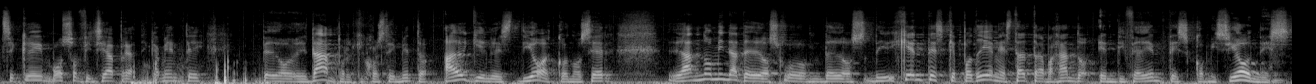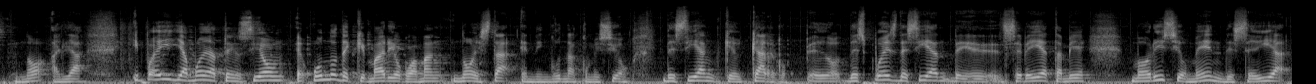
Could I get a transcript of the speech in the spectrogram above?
se creen voz oficial prácticamente, pero dan porque conocimiento, alguien les dio a conocer la nómina de los, de los dirigentes que podrían estar trabajando en diferentes comisiones, ¿no? Allá. Y por ahí llamó la atención eh, uno de que Mario Guamán no está en ninguna comisión. Decían que el cargo, pero después decían, de, se veía también Mauricio Méndez sería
